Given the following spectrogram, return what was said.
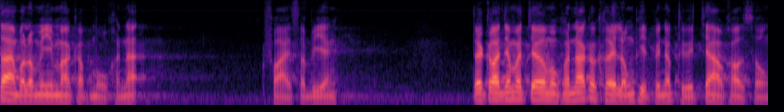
สร้างบารมีมากับหมู่คณะ ฝ่ายสเสบียง แต่ก่อนจะมาเจอหมู่คณะก็เคยหลงผิดไปนับถือเจ้าเข้าทรง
